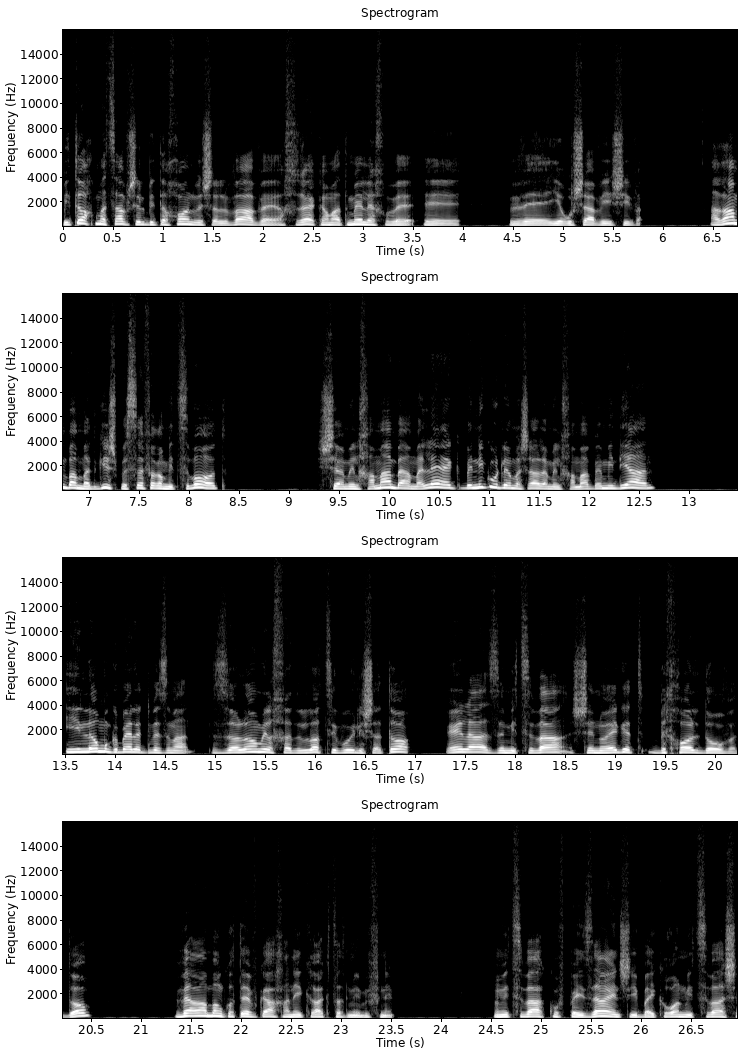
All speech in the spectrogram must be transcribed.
מתוך מצב של ביטחון ושלווה, ואחרי הקמת מלך ו, אה, וירושה וישיבה. הרמב"ם מדגיש בספר המצוות שהמלחמה בעמלק, בניגוד למשל למלחמה במדיין, היא לא מוגבלת בזמן. זו לא מלחמה, לא ציווי לשעתו, אלא זו מצווה שנוהגת בכל דור ודור. והרמב"ם כותב כך, אני אקרא קצת מבפנים. במצווה קפ"ז, שהיא בעקרון מצווה ש...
